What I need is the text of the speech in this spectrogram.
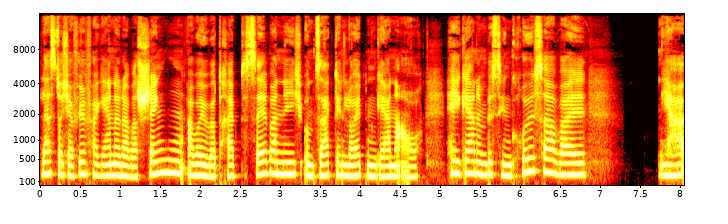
lasst euch auf jeden Fall gerne da was schenken, aber übertreibt es selber nicht und sagt den Leuten gerne auch, hey, gerne ein bisschen größer, weil ja,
